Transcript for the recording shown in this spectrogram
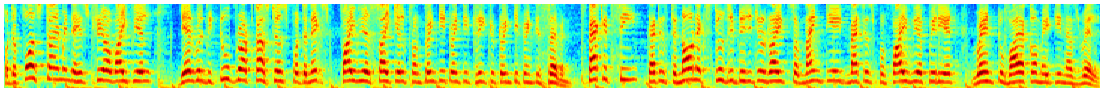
For the first time in the history of IPL, there will be two broadcasters for the next 5 year cycle from 2023 to 2027. Package C, that is the non exclusive digital rights of 98 matches per 5 year period, went to Viacom 18 as well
